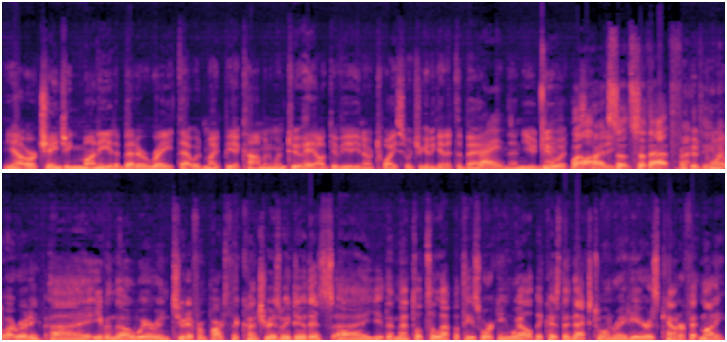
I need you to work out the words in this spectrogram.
Yeah, or changing money at a better rate. That would might be a common one too. Hey, I'll give you you know twice what you're going to get at the bank, Right. and then you do Right. it. Well, all somebody- right. So, so that fact, Good you know point. what, Rudy? Uh, even though we're in two different parts of the country as we do this, uh, the mental telepathy is working well because the next one right here is counterfeit money,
